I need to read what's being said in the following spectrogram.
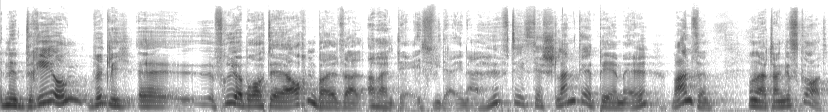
eine Drehung, wirklich, äh, früher brauchte er ja auch einen Ballsaal, aber der ist wieder in der Hüfte, ist der schlank, der PML. Wahnsinn. Und hat dann gescored.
